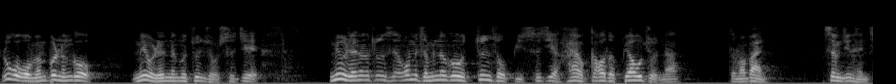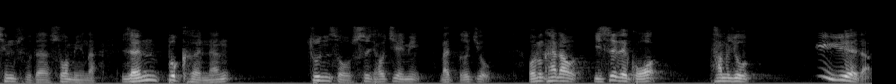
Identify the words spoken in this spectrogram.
如果我们不能够，没有人能够遵守十诫，没有人能遵守，我们怎么能够遵守比世界还要高的标准呢？怎么办？圣经很清楚的说明了，人不可能遵守十条诫命来得救。我们看到以色列国，他们就逾越了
